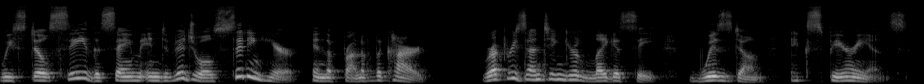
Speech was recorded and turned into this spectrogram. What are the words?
We still see the same individuals sitting here in the front of the card, representing your legacy, wisdom, experience.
